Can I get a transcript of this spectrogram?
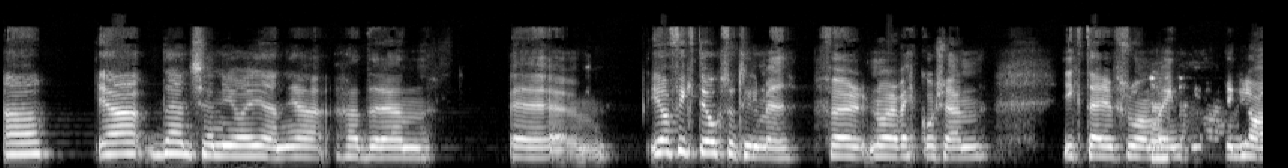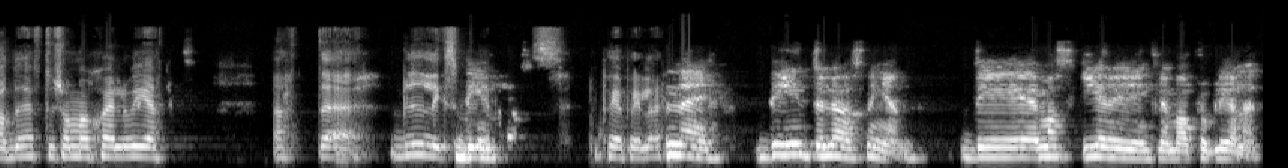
Ja, ja, den känner jag igen. Jag hade den. Eh, jag fick det också till mig för några veckor sedan. Gick därifrån och var inte glad eftersom man själv vet att det eh, blir liksom det... på p-piller. Nej, det är inte lösningen. Det maskerar egentligen bara problemet.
